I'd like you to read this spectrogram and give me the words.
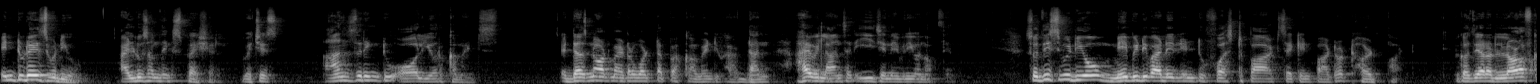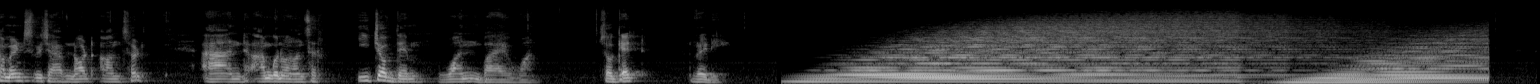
In today's video, I'll do something special, which is answering to all your comments. It does not matter what type of comment you have done, I will answer each and every one of them. So this video may be divided into first part, second part or third part because there are a lot of comments which I have not answered and I'm going to answer each of them one by one. So get ready.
